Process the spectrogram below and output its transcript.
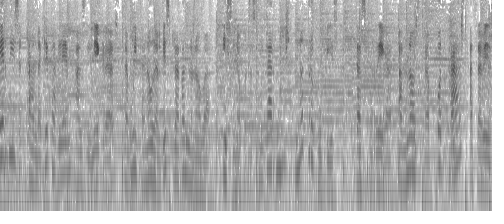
Perdis el de què parlem els dimecres de 8 a 9 del vespre a Ràdio Nova. I si no pots escoltar-nos, no et preocupis. Descarrega't el nostre podcast a través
